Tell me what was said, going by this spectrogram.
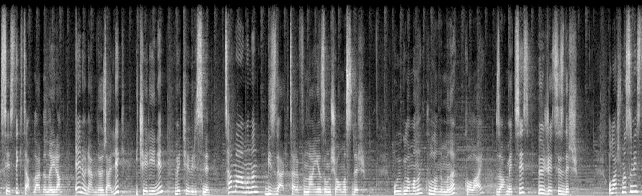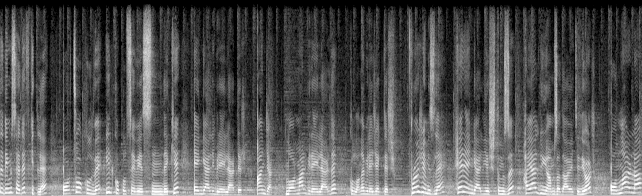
sesli kitaplardan ayıran en önemli özellik içeriğinin ve çevirisinin tamamının bizler tarafından yazılmış olmasıdır. Uygulamanın kullanımını kolay, zahmetsiz ve ücretsizdir. Ulaşmasını istediğimiz hedef kitle ortaokul ve ilkokul seviyesindeki engelli bireylerdir. Ancak normal bireyler de kullanabilecektir. Projemizle her engelli yaşıtımızı hayal dünyamıza davet ediyor. Onlarla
